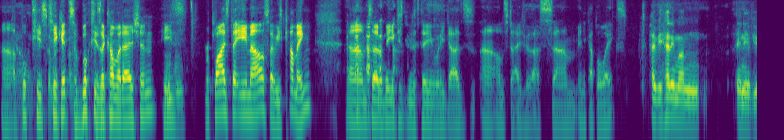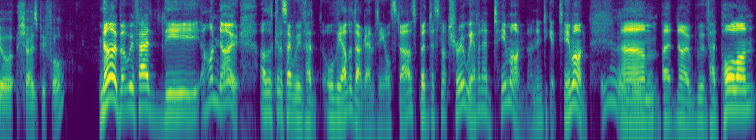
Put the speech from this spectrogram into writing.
uh, I booked his tickets, I booked his accommodation. He's mm-hmm. replies to the email, so he's coming. Um, so it'll be interesting to see what he does uh, on stage with us um, in a couple of weeks. Have you had him on any of your shows before? No, but we've had the oh no, I was going to say we've had all the other Doug Anthony All Stars, but that's not true. We haven't had Tim on. I need to get Tim on. um, but no, we've had Paul on.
